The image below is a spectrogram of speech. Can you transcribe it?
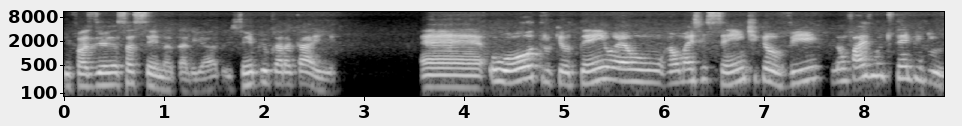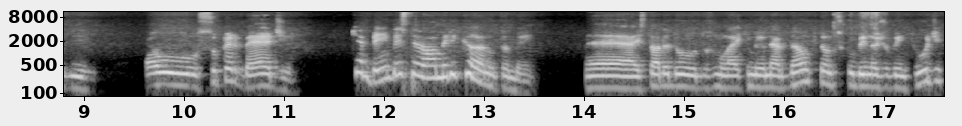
e fazia essa cena, tá ligado? E sempre o cara caía. É, o outro que eu tenho é um, é um mais recente que eu vi, não faz muito tempo, inclusive. É o Super Bad, que é bem besterol americano também. É a história do, dos moleques meio nerdão que estão descobrindo a juventude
